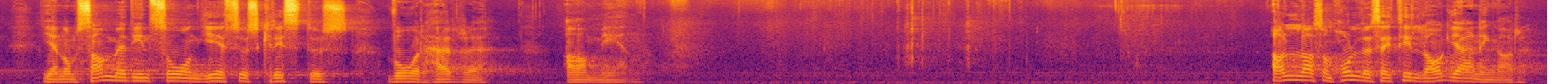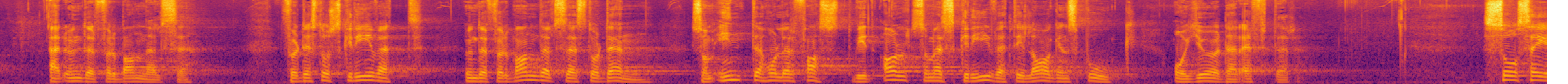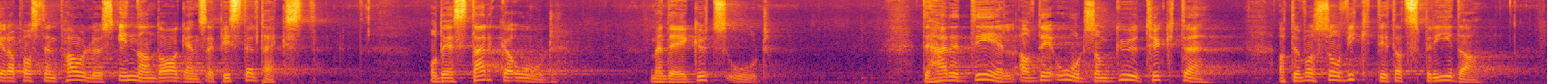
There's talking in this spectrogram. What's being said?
genom samme din son Jesus Kristus, vår Herre. Amen. Alla som håller sig till laggärningar är under förbannelse. För det står skrivet, under förbannelse står den som inte håller fast vid allt som är skrivet i lagens bok och gör därefter. Så säger aposteln Paulus innan dagens episteltext. Och det är starka ord, men det är Guds ord. Det här är del av det ord som Gud tyckte att det var så viktigt att sprida,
